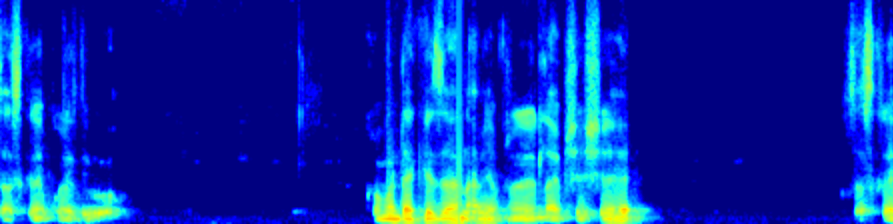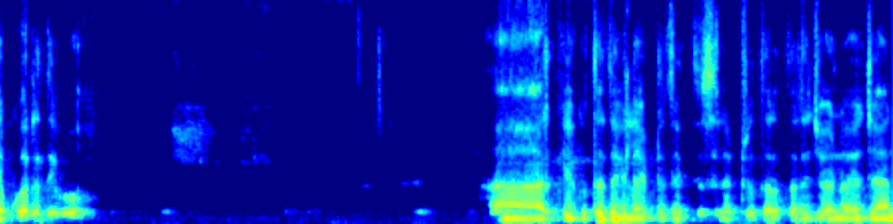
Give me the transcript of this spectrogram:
সাবস্ক্রাইব করে দিব। কমেন্ট একে যান, আমি আপনার লাইভ শেষে সাবস্ক্রাইব করে দেব। আর কে কোথা থেকে লাইভটা দেখতেছেন একটু তাড়াতাড়ি জয়েন হয়ে যান।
